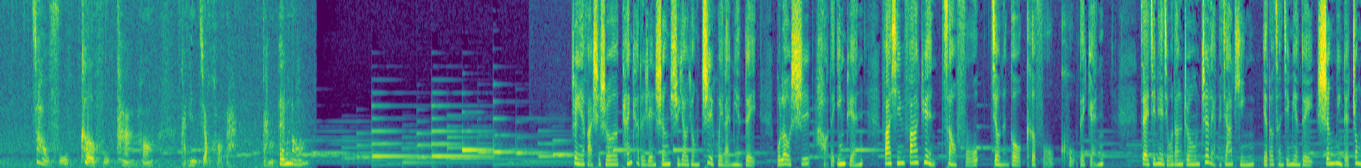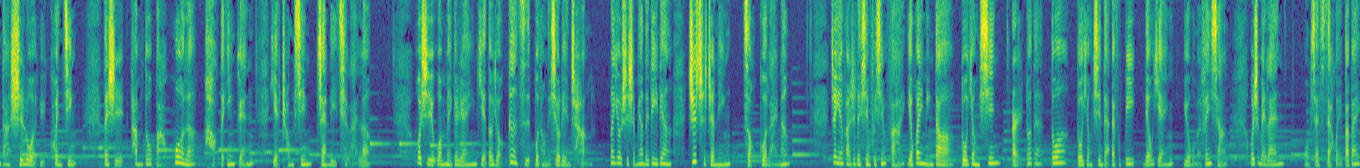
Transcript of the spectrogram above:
造福、克服它，哈，给您祝福啦，感恩哦。证严法师说：“坎坷的人生需要用智慧来面对，不漏失好的因缘，发心发愿造福，就能够克服苦的缘。”在今天的节目当中，这两个家庭也都曾经面对生命的重大失落与困境，但是他们都把握了好的因缘，也重新站立起来了。或许我们每个人也都有各自不同的修炼场。那又是什么样的力量支持着您走过来呢？证严法师的幸福心法，也欢迎您到多用心耳朵的多多用心的 FB 留言与我们分享。我是美兰，我们下次再会，拜拜。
